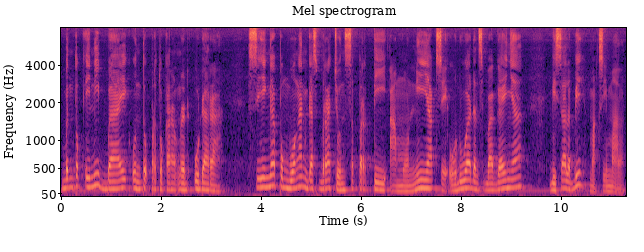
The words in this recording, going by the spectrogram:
Bentuk ini baik untuk pertukaran udara sehingga pembuangan gas beracun seperti amoniak, CO2 dan sebagainya bisa lebih maksimal.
